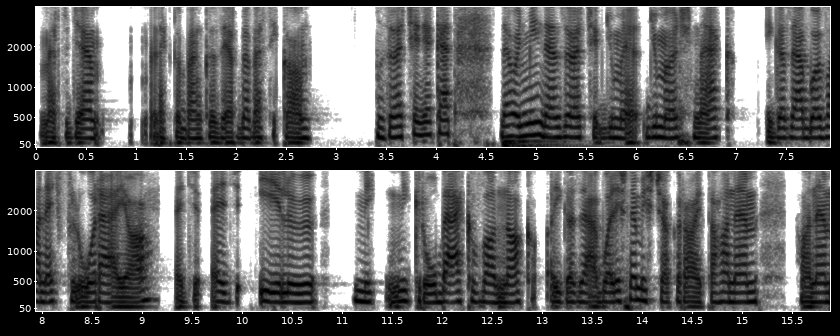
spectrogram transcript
mert ugye legtöbben közértbe veszik a zöldségeket, de hogy minden zöldség gyümölcsnek igazából van egy flórája, egy, egy élő mikróbák vannak igazából, és nem is csak rajta, hanem, hanem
